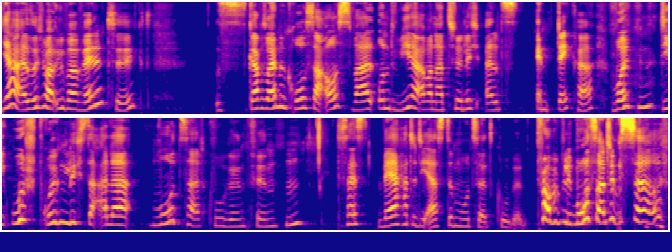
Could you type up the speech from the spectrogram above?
ja, also ich war überwältigt. Es gab so eine große Auswahl und wir aber natürlich als Entdecker wollten die ursprünglichste aller Mozartkugeln finden. Das heißt, wer hatte die erste Mozartkugel? Probably Mozart himself.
